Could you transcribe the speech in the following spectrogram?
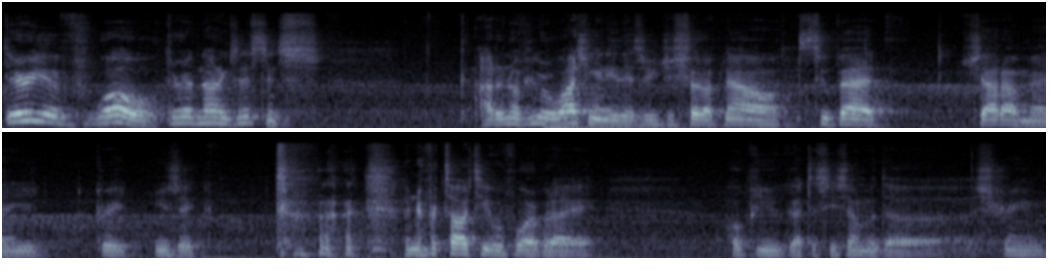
Theory of whoa, theory of non-existence. I don't know if you were watching any of this or you just showed up now. It's too bad. Shout out, man. You great music. I've never talked to you before, but I hope you got to see some of the stream.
